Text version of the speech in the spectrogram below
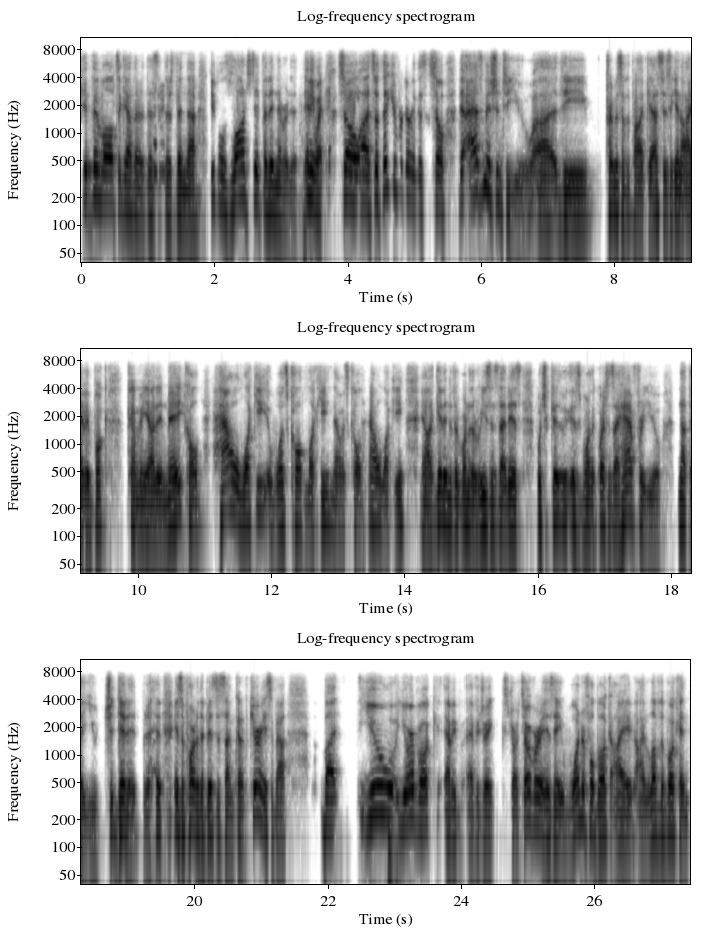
get them all together. There's, there's been uh, people have launched it, but they never did. Anyway, so uh, so thank you for doing this. So the, as mentioned to you, uh, the premise of the podcast is again, I have a book coming out in May called How Lucky. It was called Lucky. Now it's called How Lucky. And I'll get into the, one of the reasons that is, which is one of the questions I have for you. Not that you did it, but it's a part of the business I'm kind of curious about. But you your book every Evie Drake starts over is a wonderful book. I I love the book and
